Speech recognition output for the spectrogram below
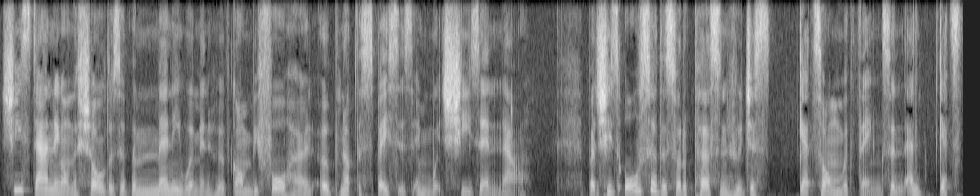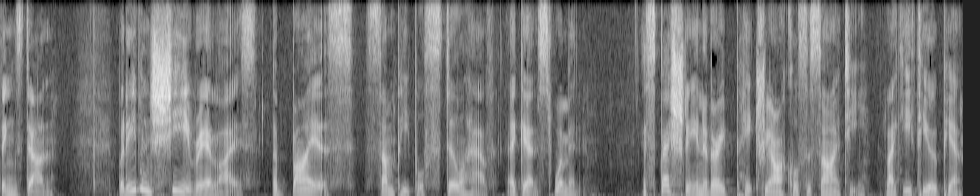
She's standing on the shoulders of the many women who have gone before her and opened up the spaces in which she's in now. But she's also the sort of person who just gets on with things and, and gets things done. But even she realized the bias some people still have against women, especially in a very patriarchal society like Ethiopia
